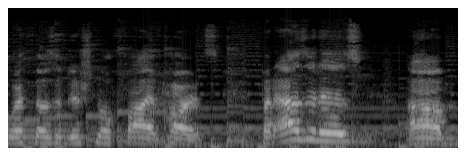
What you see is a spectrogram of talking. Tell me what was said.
with those additional five hearts. But as it is, um,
